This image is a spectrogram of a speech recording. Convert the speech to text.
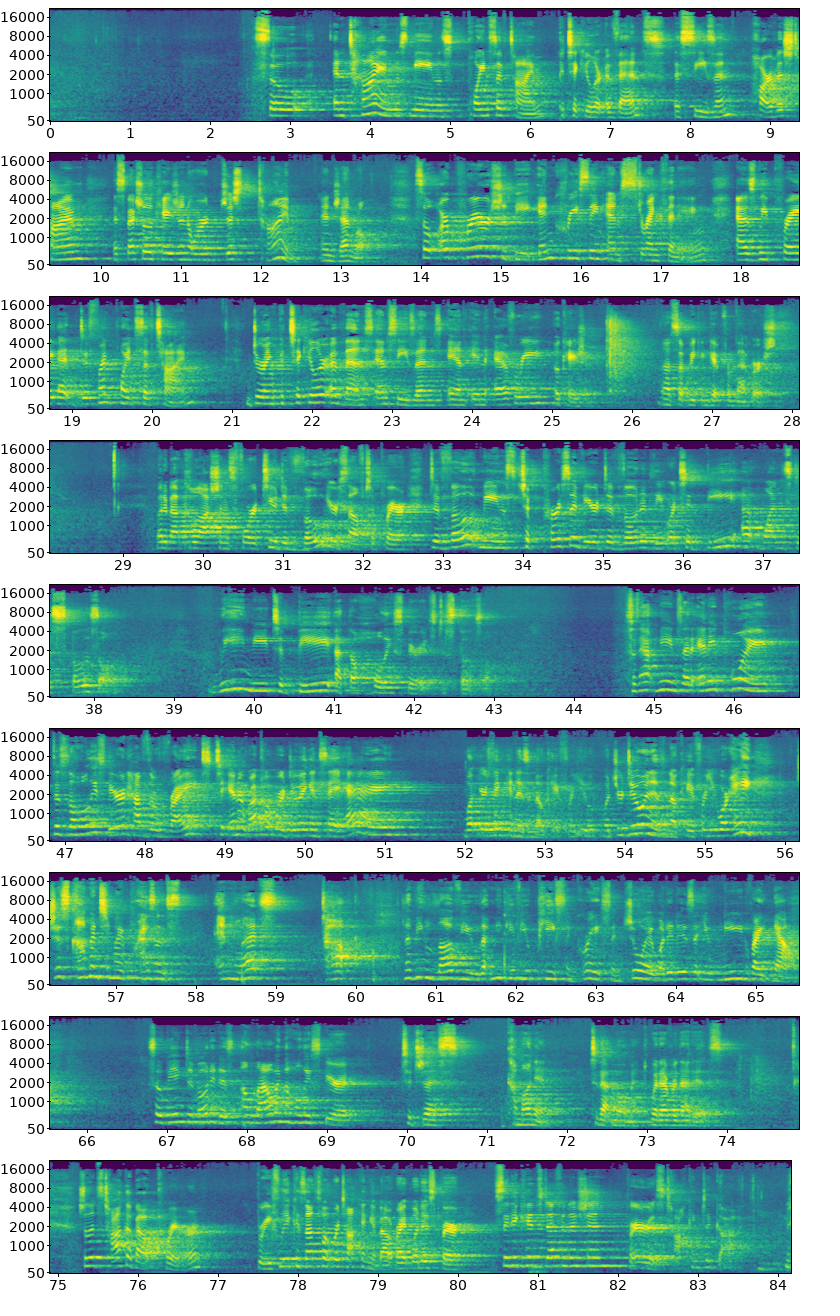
So, and times means points of time, particular events, a season, harvest time, a special occasion, or just time in general. So, our prayer should be increasing and strengthening as we pray at different points of time, during particular events and seasons, and in every occasion. That's what we can get from that verse. What about Colossians 4 2? Devote yourself to prayer. Devote means to persevere devotedly or to be at one's disposal. We need to be at the Holy Spirit's disposal. So that means at any point, does the Holy Spirit have the right to interrupt what we're doing and say, hey, what you're thinking isn't okay for you, what you're doing isn't okay for you, or hey, just come into my presence and let's talk. Let me love you. Let me give you peace and grace and joy, what it is that you need right now. So, being devoted is allowing the Holy Spirit to just come on in to that moment, whatever that is. So, let's talk about prayer briefly, because that's what we're talking about, right? What is prayer? City Kids definition prayer is talking to God.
